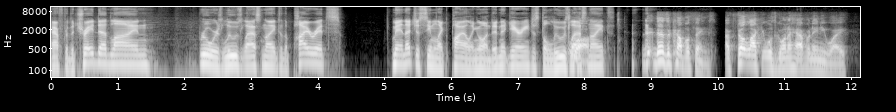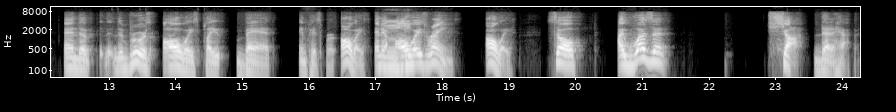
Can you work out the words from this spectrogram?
after the trade deadline. Brewers lose last night to the Pirates. Man, that just seemed like piling on, didn't it, Gary? Just to lose last Well, night. Th- There's a couple things. I felt like it was going to happen anyway, and the the Brewers always play bad in Pittsburgh, always, and it Mhm. always rains, always. So I wasn't shocked that it happened,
